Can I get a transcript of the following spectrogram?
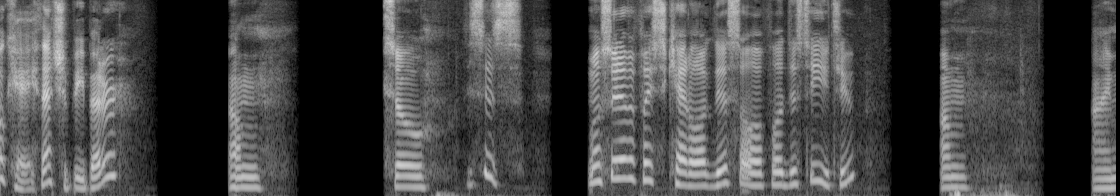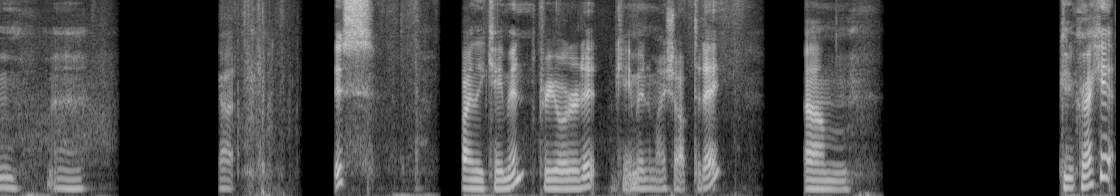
Okay, that should be better. Um, so this is mostly I have a place to catalog this. I'll upload this to YouTube. Um, I'm uh got this. Finally came in, pre-ordered it, came into my shop today. Um, can crack it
